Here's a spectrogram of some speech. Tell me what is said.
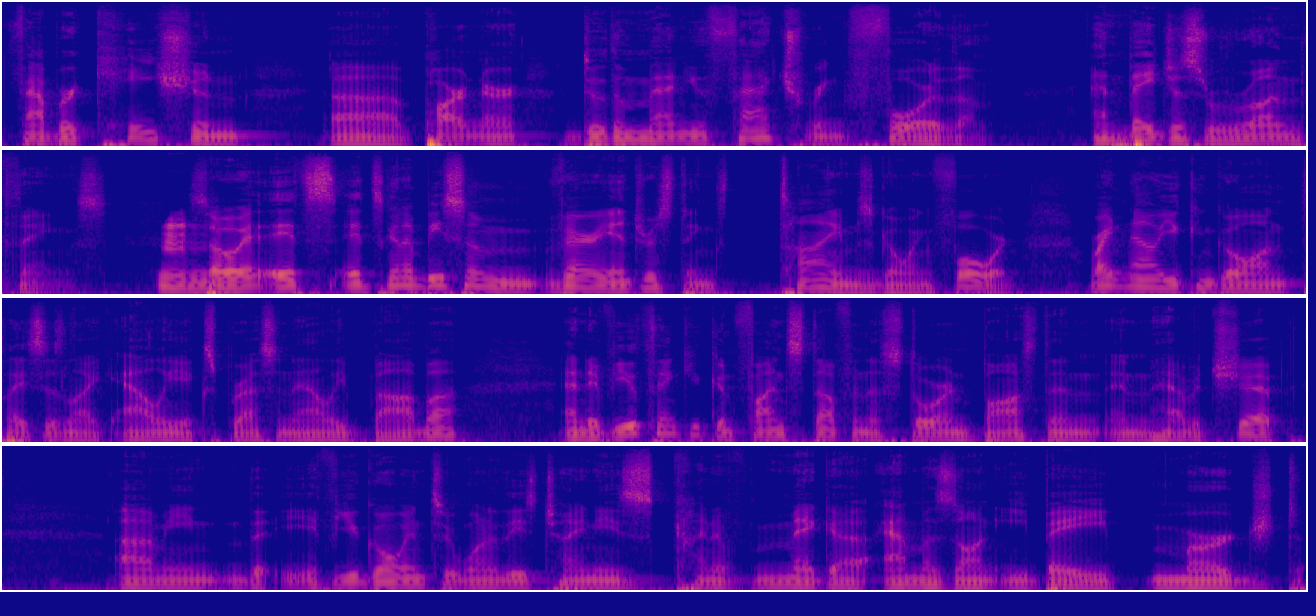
fabrication uh, partner do the manufacturing for them and they just run things mm-hmm. so it's it's going to be some very interesting times going forward right now you can go on places like aliexpress and alibaba and if you think you can find stuff in a store in Boston and have it shipped, I mean, the, if you go into one of these Chinese kind of mega Amazon, eBay merged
